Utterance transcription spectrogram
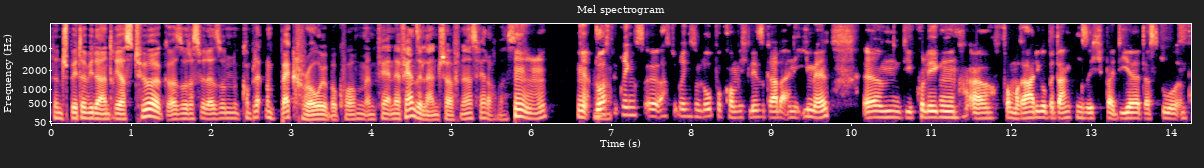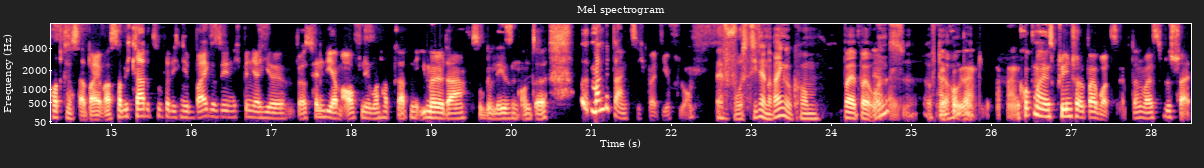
dann später wieder Andreas Türk, also dass wir da so einen kompletten Backroll bekommen im Fer in der Fernsehlandschaft, ne? Das wäre doch was. Mhm. Ja, du Ja. hast übrigens, äh, hast übrigens ein Lob bekommen. Ich lese gerade eine E-Mail. Ähm, die Kollegen äh, vom Radio bedanken sich bei dir, dass du im Podcast dabei warst. Habe ich gerade zufällig nebenbei gesehen. Ich bin ja hier über das Handy am Aufnehmen und habe gerade eine E-Mail dazu gelesen und äh, man bedankt sich bei dir, Flo. Äh, wo ist die denn reingekommen? Bei, bei uns? Auf der guck, Homepage? dann guck mal den Screenshot bei WhatsApp, dann weißt du Bescheid.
